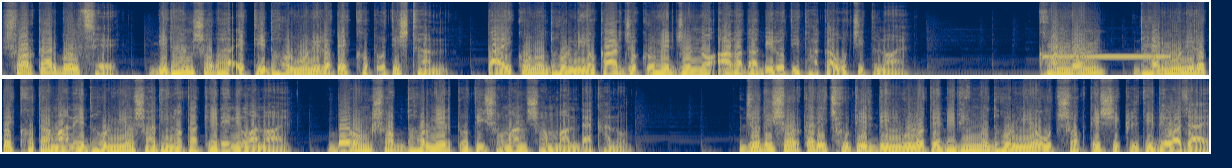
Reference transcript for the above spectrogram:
সরকার বলছে, বিধানসভা একটি ধর্মনিরপেক্ষ প্রতিষ্ঠান, তাই কোনো ধর্মীয় কার্যক্রমের জন্য আলাদা বিরতি থাকা উচিত নয়। খণ্ডন, ধর্মনিরপেক্ষতা মানে ধর্মীয় স্বাধীনতা কেড়ে নেওয়া নয়, বরং সব ধর্মের প্রতি সমান সম্মান দেখানো। যদি সরকারি ছুটির দিনগুলোতে বিভিন্ন ধর্মীয় উৎসবকে স্বীকৃতি দেওয়া যায়,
